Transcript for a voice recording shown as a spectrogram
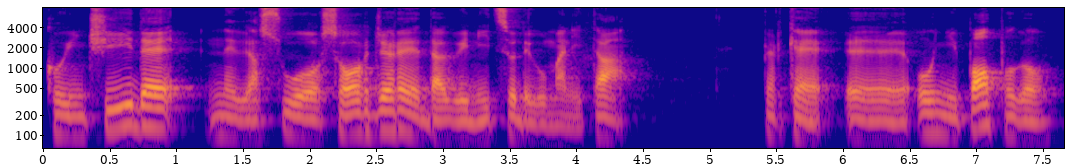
coincide nel suo sorgere dall'inizio dell'umanità, perché eh, ogni popolo,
